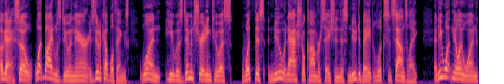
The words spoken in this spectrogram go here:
Okay, so what Biden was doing there is doing a couple of things. One, he was demonstrating to us what this new national conversation, this new debate looks and sounds like. And he wasn't the only one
